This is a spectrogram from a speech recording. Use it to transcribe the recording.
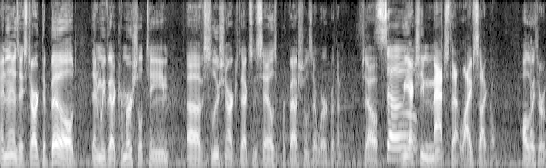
and then as they start to build, then we've got a commercial team of solution architects and sales professionals that work with them. So, So- we actually match that life cycle all the way through.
